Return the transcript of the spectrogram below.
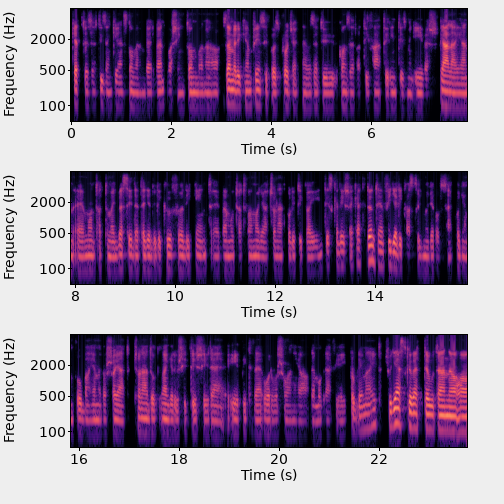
2019. novemberben Washingtonban az American Principles Project nevezetű konzervatív háttérintézmény éves gáláján eh, mondhattam egy beszédet egyedüli külföldiként eh, bemutatva a magyar családpolitikai intézkedéseket. Döntően figyelik azt, hogy Magyarország hogyan próbálja meg a saját családok megerősítésére építve orvosolni a demográfiai problémáit. És ugye ezt követte utána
